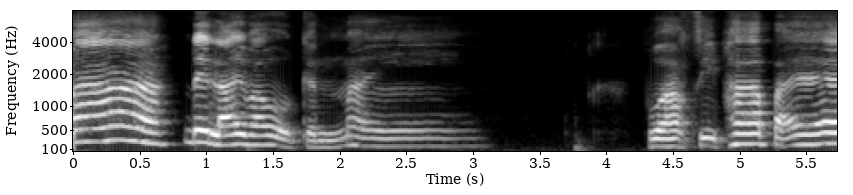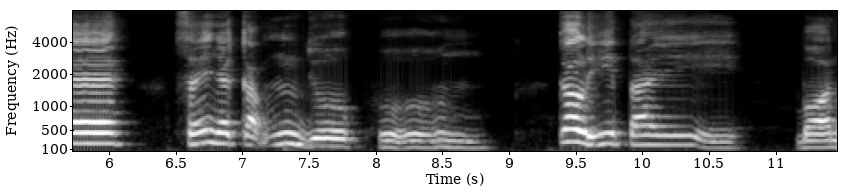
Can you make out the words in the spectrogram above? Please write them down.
มา ได้หลายเว้ากันไหมพวกสิพาไป ศัลยกรรมอยู่พูนเกาหลีใต้บ่อน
